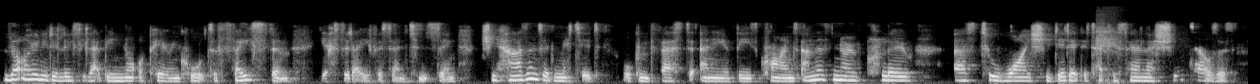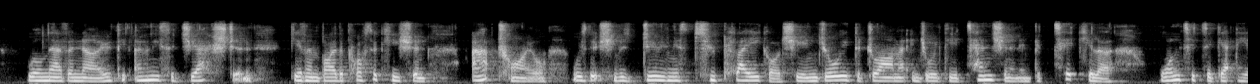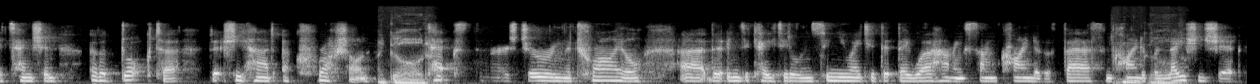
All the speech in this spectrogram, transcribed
Not only did Lucy Letby not appear in court to face them yesterday for sentencing, she hasn't admitted or confessed to any of these crimes, and there's no clue as to why she did it. Detectives say unless she tells us, we'll never know. The only suggestion given by the prosecution at trial was that she was doing this to play God. She enjoyed the drama, enjoyed the attention, and in particular, wanted to get the attention of a doctor that she had a crush on. My God. Text emerged during the trial uh, that indicated or insinuated that they were having some kind of affair, some kind of relationship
